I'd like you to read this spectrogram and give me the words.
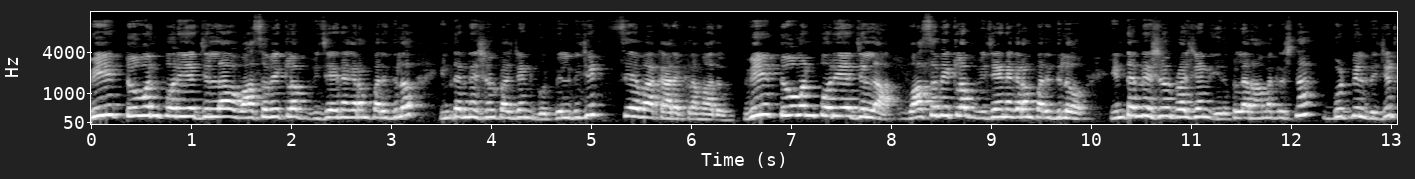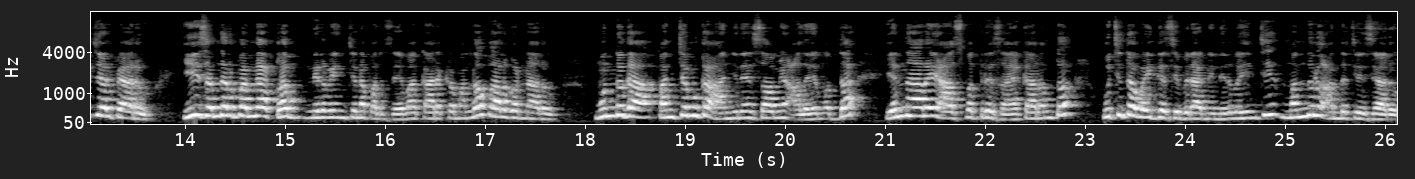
V two one four A జిల్లా వాసవి క్లబ్ విజయనగరం పరిధిలో ఇంటర్నేషనల్ ప్రెసిడెంట్ గుడ్ విల్ విజిట్ సేవా కార్యక్రమాలు. V two one four A జిల్లా వాసవి క్లబ్ విజయనగరం పరిధిలో international president Irukula Ramakrishna goodwill visit జరిపారు. ఈ సందర్భంగా క్లబ్ నిర్వహించిన పలు సేవా కార్యక్రమంలో పాల్గొన్నారు. ముందుగా పంచముఖ ఆంజనేయ స్వామి ఆలయం వద్ద ఎన్ఆర్ఐ ఆసుపత్రి సహకారంతో ఉచిత వైద్య శిబిరాన్ని నిర్వహించి మందులు అందజేశారు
